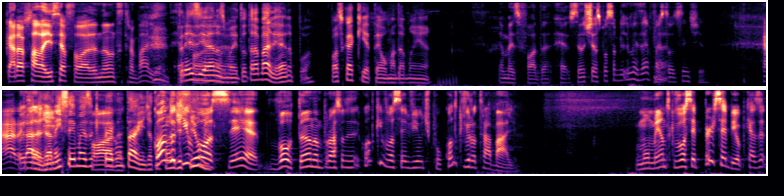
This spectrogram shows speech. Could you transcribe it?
cara fala, isso é foda. Não, tô trabalhando. É 13 foda, anos, é. mãe. Tô trabalhando, pô. Posso ficar aqui até uma da manhã. É mais foda. É, você não tinha responsabilidade, mas é, faz É. todo sentido. Cara, Cara, é, já e nem sei mais o que foda. perguntar, a gente já tá Quando que filme. você, voltando pro assunto, quando que você viu, tipo, quando que virou trabalho? O momento que você percebeu, porque vezes-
